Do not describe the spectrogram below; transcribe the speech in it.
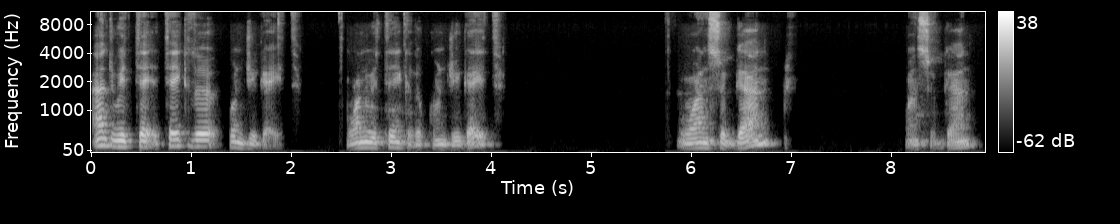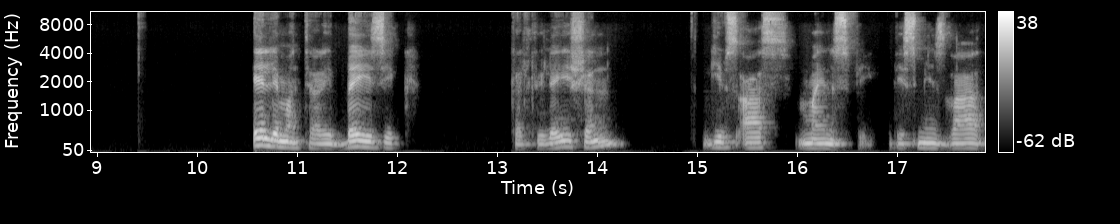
And we take the conjugate. When we take the conjugate, once again, once again, elementary basic calculation gives us minus v. This means that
